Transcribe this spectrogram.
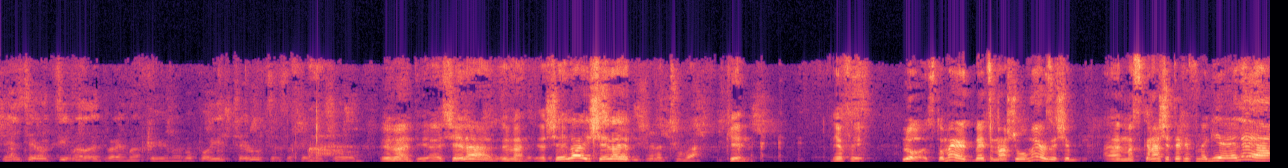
שאין תירוצים על הדברים האחרים, אבל פה יש תירוץ אצלכם לשלם. הבנתי, השאלה, הבנתי, השאלה היא שאלה שאלה בשביל התשובה. כן, יפה. לא, זאת אומרת, בעצם מה שהוא אומר זה שהמסקנה שתכף נגיע אליה,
